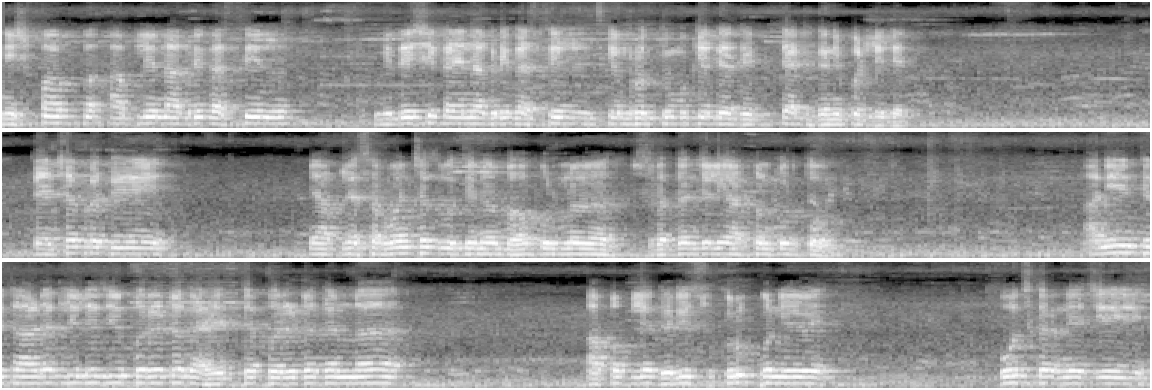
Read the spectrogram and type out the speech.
निष्पाप आपले नागरिक असतील विदेशी काही नागरिक असतील ते मृत्युमुखी त्या त्या ठिकाणी पडलेले आहेत. त्यांच्याप्रती मी आपल्या सर्वांच्याच वतीनं भावपूर्ण श्रद्धांजली अर्पण करतो. आणि तिथं अडकलेले जे पर्यटक आहेत त्या पर्यटकांना आपापल्या घरी सुखरूपपणे पोच करण्याची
